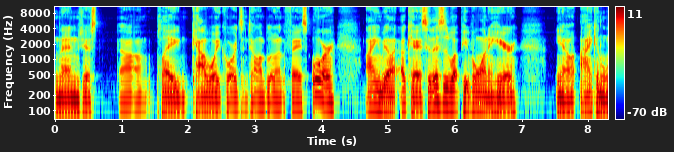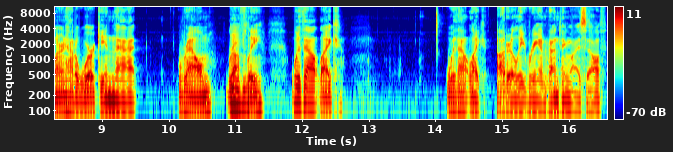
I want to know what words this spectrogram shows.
then just uh play cowboy chords until i'm blue in the face. Or i can be like okay so this is what people want to hear. You know i can learn how to work in that realm roughly without like without like utterly reinventing myself.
